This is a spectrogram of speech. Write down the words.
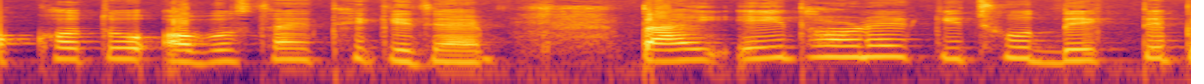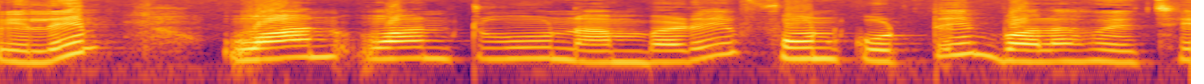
অক্ষত অবস্থায় থেকে যায়। তাই এই ধরনের কিছু দেখতে পেলে ওয়ান ওয়ান টু নাম্বারে ফোন করতে বলা হয়েছে।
